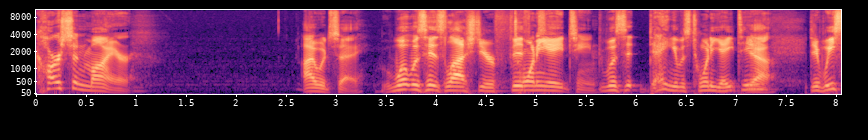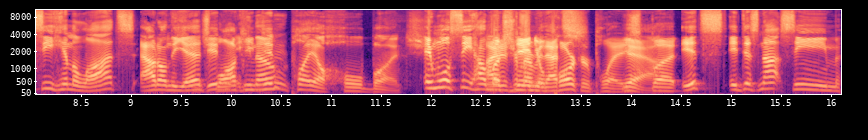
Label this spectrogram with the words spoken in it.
Carson Meier, I would say. What was his last year? 15 2018. Was it? Dang, it was 2018. Yeah. Did we see him a lot out on the edge Didn't- blocking he though? didn't play a whole bunch. And we'll see how I much Daniel Parker plays. yeah. But it's it does not seem,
